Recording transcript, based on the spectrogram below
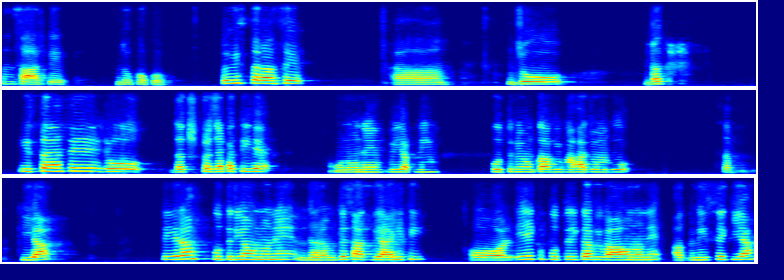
संसार के दुखों को। तो इस तरह से आ, जो दक्ष इस तरह से जो दक्ष प्रजापति है उन्होंने भी अपनी पुत्रियों का विवाह जो है वो सब किया। तेरह पुत्रियाँ उन्होंने धर्म के साथ ब्याही थी। और एक पुत्री का विवाह उन्होंने अग्नि से किया,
